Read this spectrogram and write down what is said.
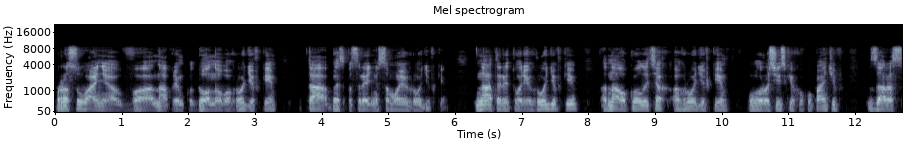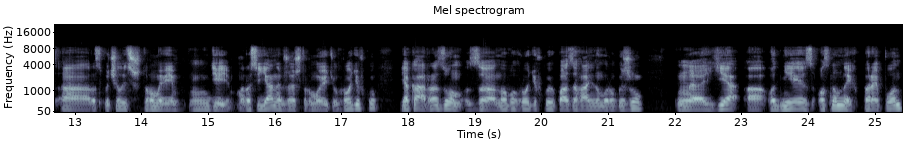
просування в напрямку до Новогродівки та безпосередньо самої Гродівки. На території Гродівки, на околицях Гродівки у російських окупантів зараз а, розпочались штурмові дії. Росіяни вже штурмують у Гродівку, яка разом з Новогродівкою по загальному рубежу є однією з основних перепон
